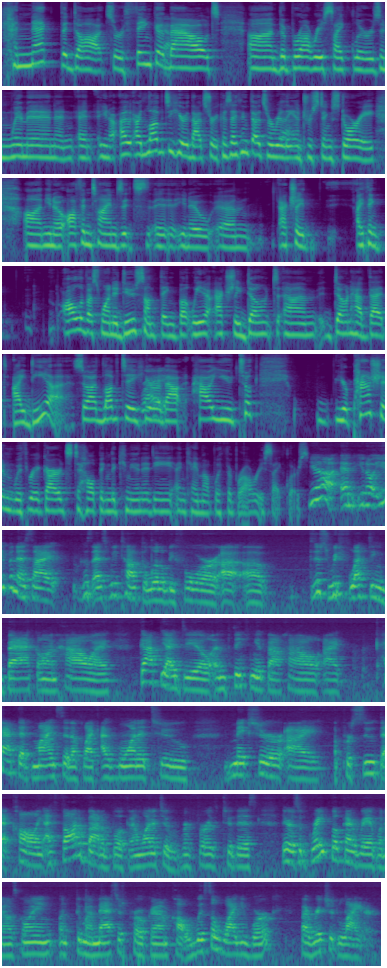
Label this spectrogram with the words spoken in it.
connect the dots or think yeah. about uh, the bra recyclers and women and and you know I, would love to hear that story because I think that's a really yeah. interesting story. Um, you know, oftentimes it's uh, you know um, actually I think all of us want to do something, but we actually don't um, don't have that idea. So I'd love to hear right. about how you took your passion with regards to helping the community and came up with the bra recyclers. Yeah, and you know, even as I, because as we talked a little before, uh, uh, just reflecting back on how I got the ideal and thinking about how I had that mindset of like I wanted to make sure I pursued that calling. I thought about a book and I wanted to refer to this. There's a great book I read when I was going through my master's program called Whistle While You Work by Richard Leider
